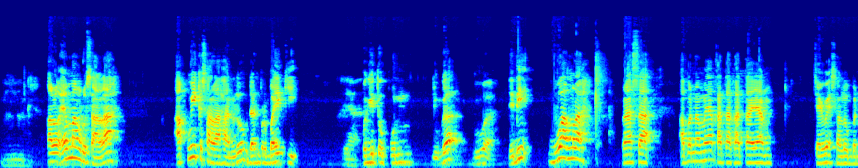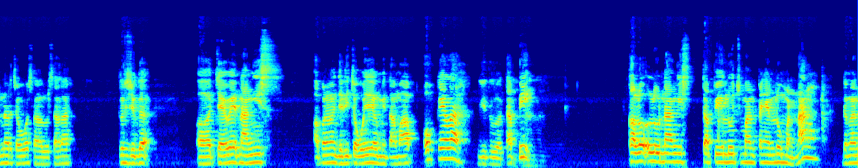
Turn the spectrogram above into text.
Hmm. Kalau emang lu salah, akui kesalahan lu dan perbaiki. Iya. Begitupun juga gua. Jadi buanglah rasa apa namanya kata-kata yang cewek selalu benar, cowok selalu salah. Terus juga eh, cewek nangis apa namanya jadi cowoknya yang minta maaf. Oke lah gitu loh. Tapi Hmm. kalau lu nangis tapi lu cuman pengen lu menang dengan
